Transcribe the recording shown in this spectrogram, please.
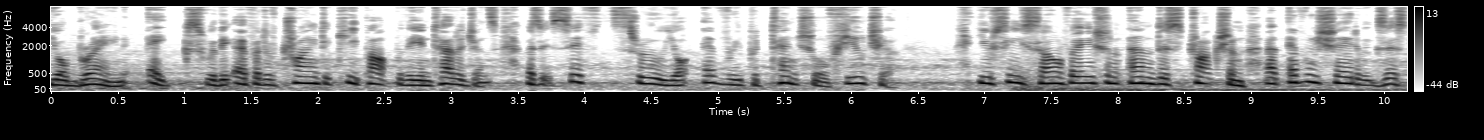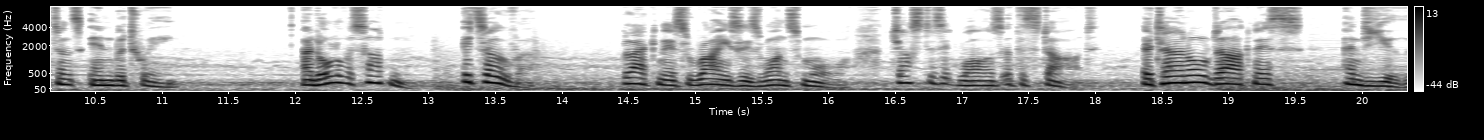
Your brain aches with the effort of trying to keep up with the intelligence as it sifts through your every potential future. You see salvation and destruction and every shade of existence in between. And all of a sudden, it's over. Blackness rises once more, just as it was at the start. Eternal darkness and you.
